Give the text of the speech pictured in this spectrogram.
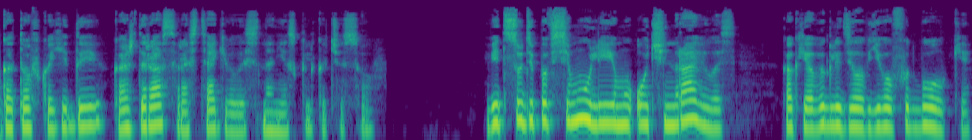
готовка еды каждый раз растягивалась на несколько часов. Ведь, судя по всему, Ли ему очень нравилось, как я выглядела в его футболке,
